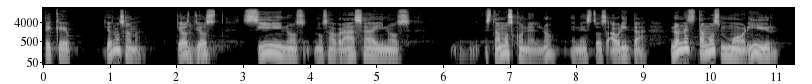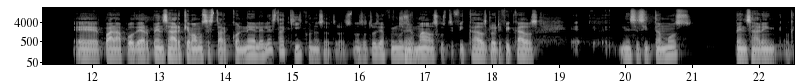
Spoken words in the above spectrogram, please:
de que Dios nos ama. Dios, Dios sí nos, nos abraza y nos estamos con Él, ¿no? En estos, ahorita. No necesitamos morir eh, para poder pensar que vamos a estar con Él. Él está aquí con nosotros. Nosotros ya fuimos llamados, justificados, glorificados. Eh, necesitamos pensar en, ok,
